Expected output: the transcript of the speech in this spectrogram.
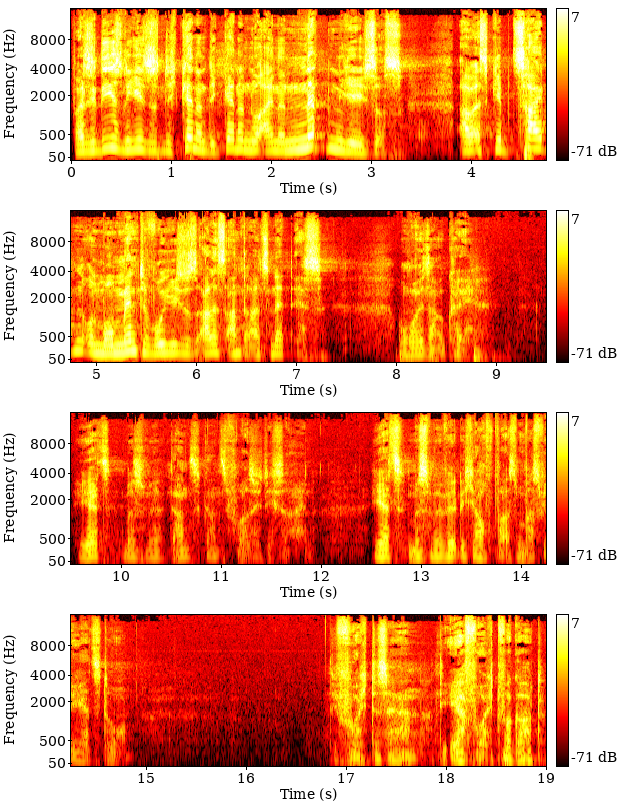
Weil sie diesen Jesus nicht kennen. Die kennen nur einen netten Jesus. Aber es gibt Zeiten und Momente, wo Jesus alles andere als nett ist. Und wo wir sagen, okay, jetzt müssen wir ganz, ganz vorsichtig sein. Jetzt müssen wir wirklich aufpassen, was wir jetzt tun. Die Furcht des Herrn, die Ehrfurcht vor Gott.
